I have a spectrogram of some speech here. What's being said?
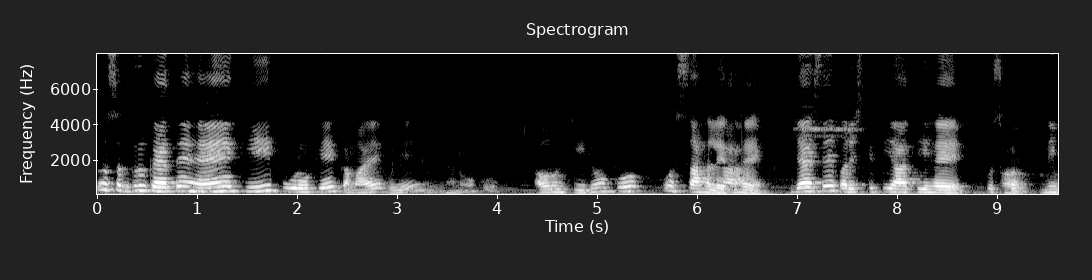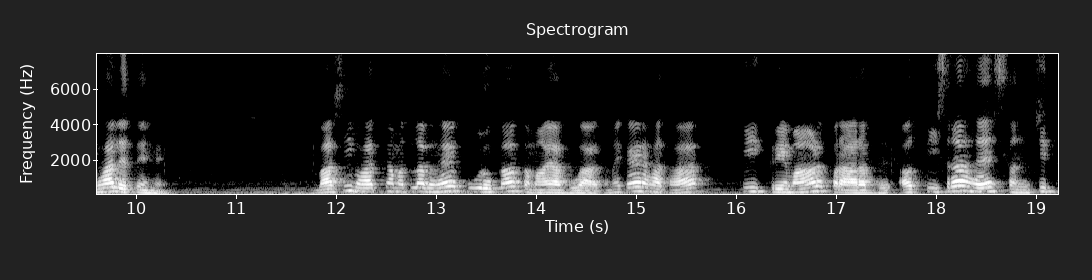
तो सदगुरु कहते हैं कि पूर्व के कमाए हुए धनों को और उन चीज़ों को वो सह लेता है। जैसे परिस्थिति आती है उसको हाँ। निभा लेते हैं। बासी भात का मतलब है पूर्व का कमाया हुआ। तो मैं कह रहा था कि क्रेमाण प्रारब्ध और तीसरा है संचित।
